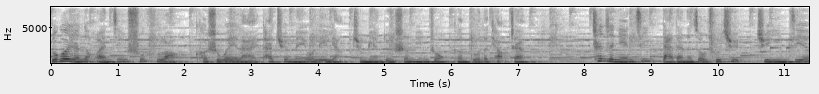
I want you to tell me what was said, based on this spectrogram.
如果人的环境舒服了，可是未来他却没有力量去面对生命中更多的挑战。趁着年轻，大胆地走出去，去迎接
